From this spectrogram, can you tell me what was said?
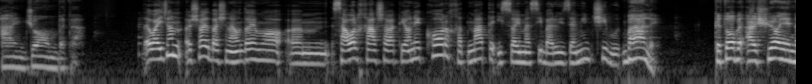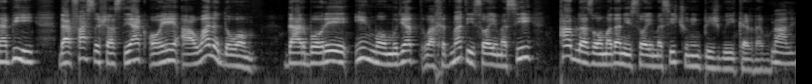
انجام بده. وای جان شاید به شنوندای ما سوال خلق شود که یعنی کار خدمت عیسی مسیح بر روی زمین چی بود؟ بله. کتاب اشیای نبی در فصل 61 آیه اول دوم درباره این ماموریت و خدمت عیسی مسیح قبل از آمدن عیسی مسیح چنین پیشگویی کرده بود. بله.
